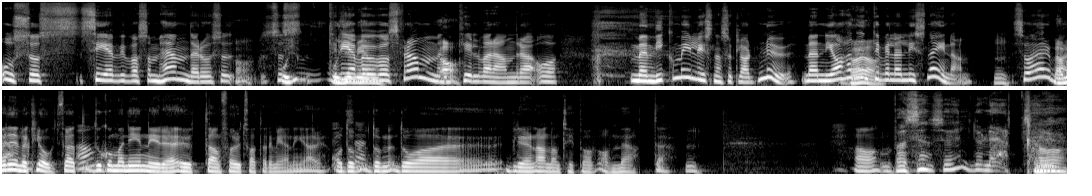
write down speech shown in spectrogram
Och så ser vi vad som händer och så, så Och- s- och trevar vi oss fram Ja. till varandra. Och, men vi kommer ju lyssna såklart nu. Men jag hade Ja, ja. inte velat lyssna innan. Så är det bara. Nej, men det är nog klokt för att Ja. då går man in i det utan förutfattade meningar och då, Exakt. då, då eh, blir det en annan typ av, av möte. Mm. Ja. Vad sensuell du lät. ja.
